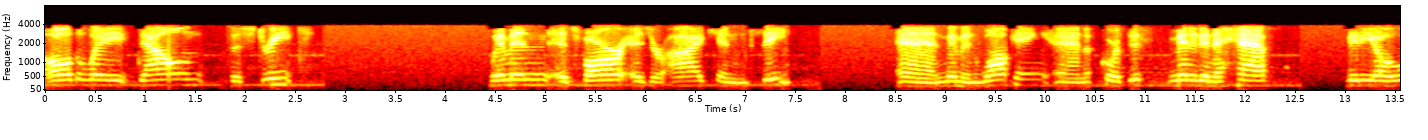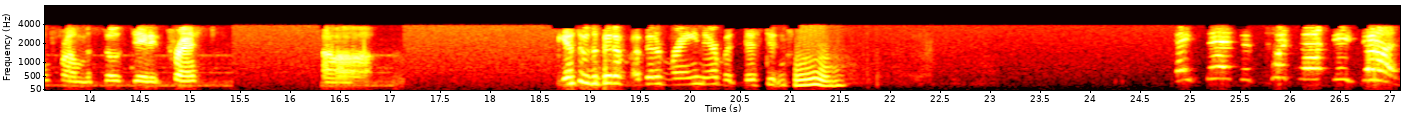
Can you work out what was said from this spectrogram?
all the way down the street. Women as far as your eye can see, and women walking, and of course this minute and a half video from Associated Press. Uh, I guess there was a bit of a bit of rain there, but this didn't. Mm. They said this could not be done.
